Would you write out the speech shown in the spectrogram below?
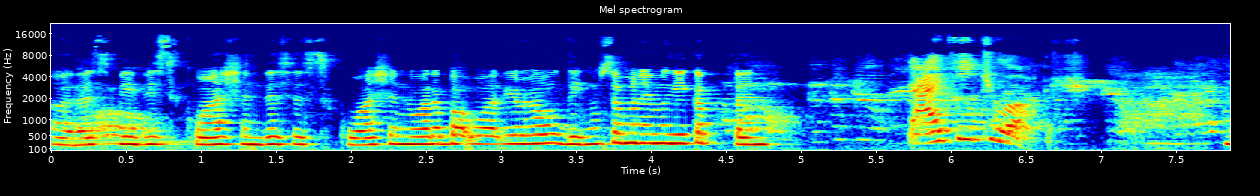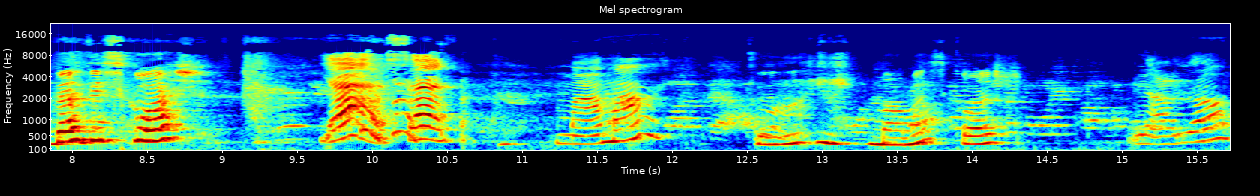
Oh, that's baby squash and this is squash. And what about what you're holding? Unsa man magi captain? Daddy trash. Daddy squash? Yes, yes. Mama, Daddy, mama squash. yellow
